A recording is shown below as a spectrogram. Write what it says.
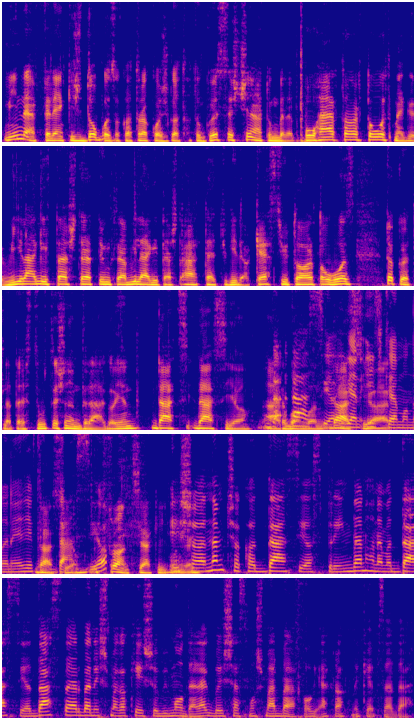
mindenféle ilyen kis dobozokat rakosgathatunk össze, és csináltunk bele pohártartót, meg világítást tettünk rá, a világítást áttehetjük ide a kesztyűtartóhoz, tök ötletes cucc, és nem drága, ilyen Dacia, Dacia árban van. Dacia, igen, így ár. kell mondani egyébként, Dacia. Itt Franciák így És mondják. a, nem csak a Dacia Springben, hanem a Dacia Dusterben is, meg a későbbi modellekben is ezt most már bele fogják rakni, képzeld el.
